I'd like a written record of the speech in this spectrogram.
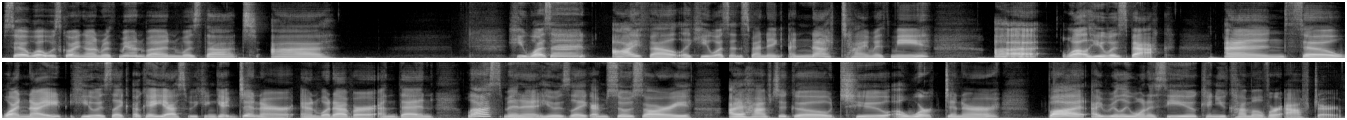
So, what was going on with Man Bun was that uh, he wasn't, I felt like he wasn't spending enough time with me uh, while he was back. And so one night he was like, okay, yes, we can get dinner and whatever. And then last minute he was like, I'm so sorry. I have to go to a work dinner, but I really want to see you. Can you come over after?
